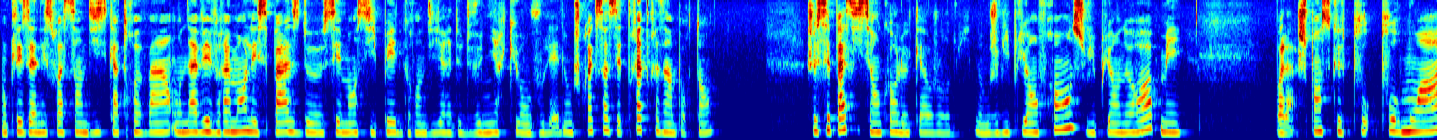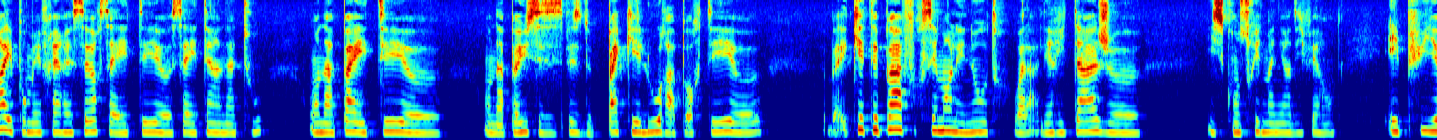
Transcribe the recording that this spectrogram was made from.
donc les années 70, 80, on avait vraiment l'espace de s'émanciper, de grandir et de devenir qui on voulait. Donc, je crois que ça c'est très très important. Je ne sais pas si c'est encore le cas aujourd'hui. Donc, je vis plus en France, je vis plus en Europe, mais voilà, je pense que pour, pour, moi et pour mes frères et sœurs, ça a été, ça a été un atout. On n'a pas été, on n'a pas eu ces espèces de paquets lourds à porter bah, qui n'étaient pas forcément les nôtres. Voilà, l'héritage, il se construit de manière différente. Et puis,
